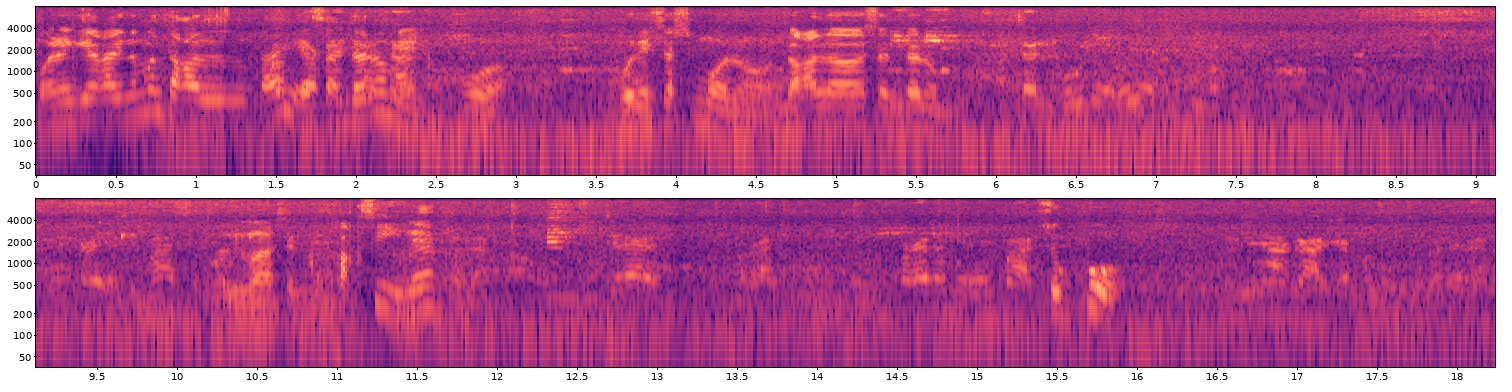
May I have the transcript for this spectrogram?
Walang kaya kayo naman, dakal kayo. Asan danom eh. Oo. Huli sa small, no? Dakal ah, asan danom. Asan huli? O yan. Kaya, limas. Malimasag niya. Paksi, ne? Baka, baka na mo kung ba't. Sugpo. Huli na gaya, magmuto na anak.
